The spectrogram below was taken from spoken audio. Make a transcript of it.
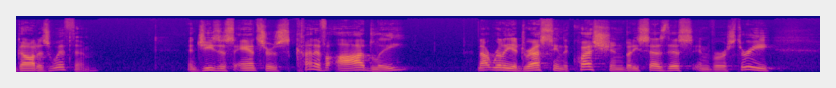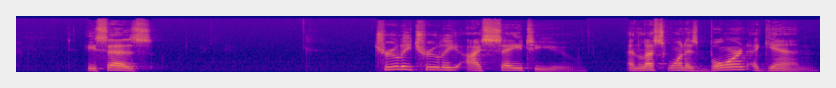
God is with him. And Jesus answers kind of oddly, not really addressing the question, but he says this in verse 3. He says, Truly, truly, I say to you, unless one is born again,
